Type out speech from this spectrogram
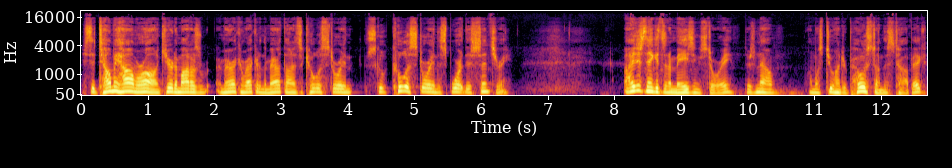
He said, "Tell me how I'm wrong. Keira D'Amato's American record in the marathon is the coolest story, coolest story in the sport this century." I just think it's an amazing story. There's now almost 200 posts on this topic,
